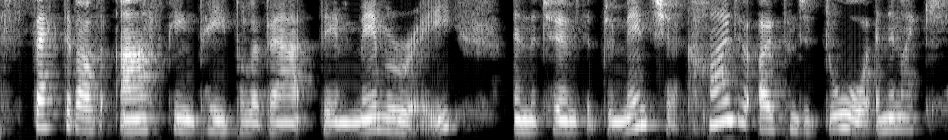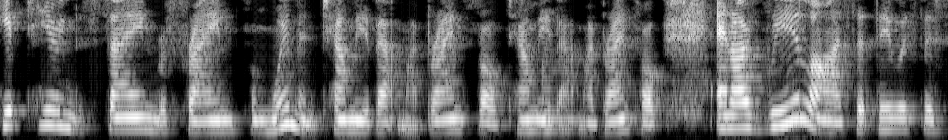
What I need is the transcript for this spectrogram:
fact that I was asking people about their memory in the terms of dementia kind of opened a door. And then I kept hearing the same refrain from women tell me about my brain fog, tell me about my brain fog. And I realized that there was this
